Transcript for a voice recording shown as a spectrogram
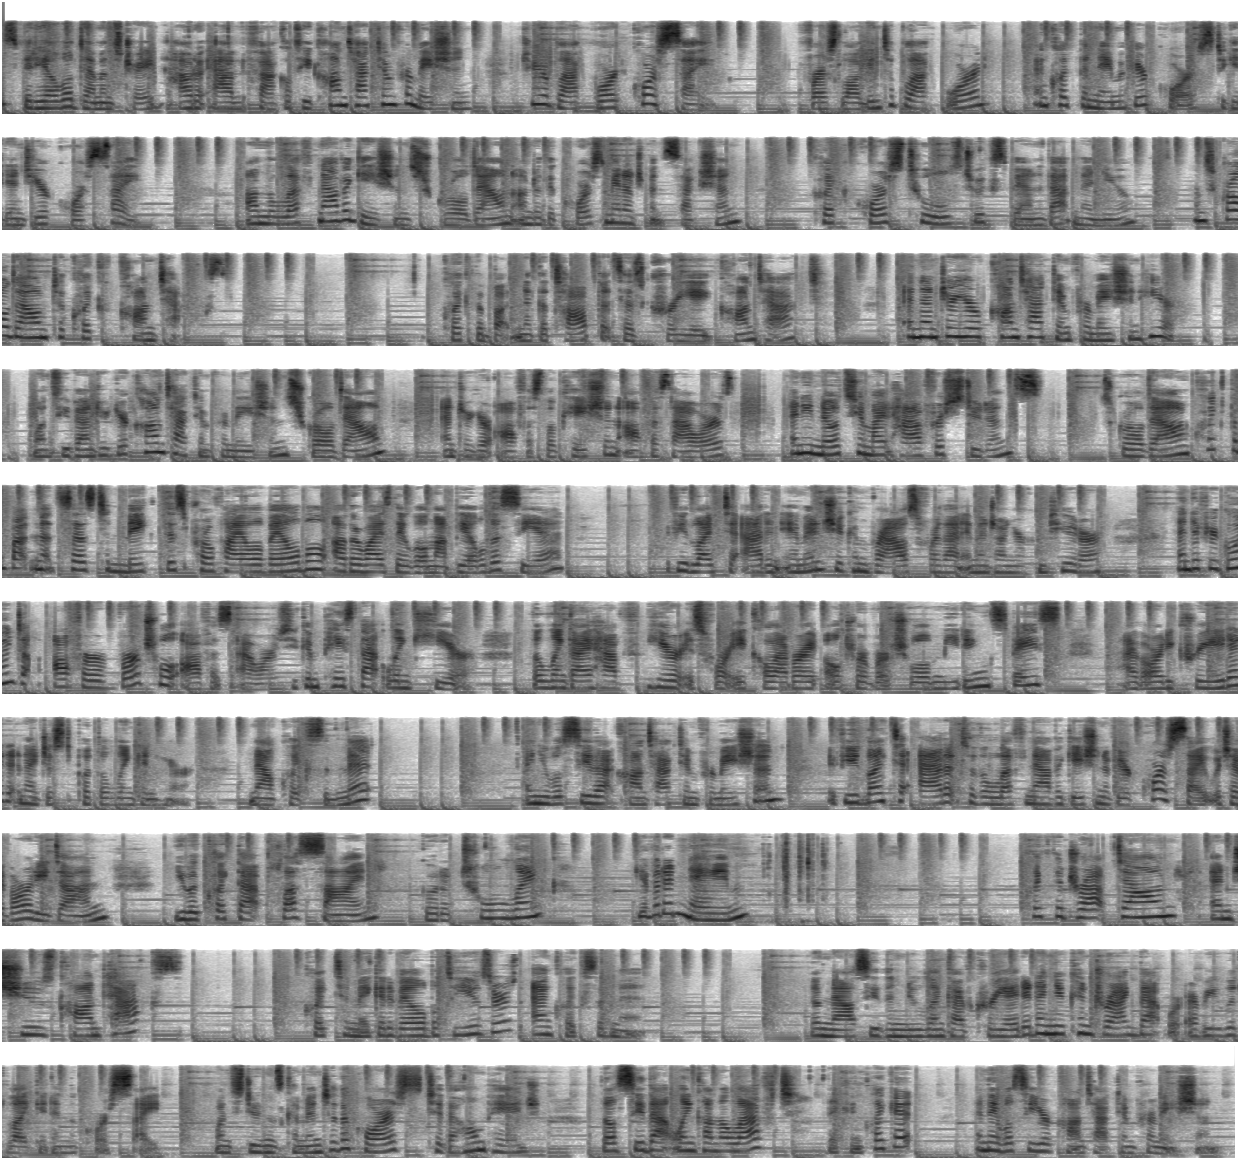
This video will demonstrate how to add faculty contact information to your Blackboard course site. First log into Blackboard and click the name of your course to get into your course site. On the left navigation, scroll down under the Course Management section, click Course Tools to expand that menu, and scroll down to click Contacts. Click the button at the top that says Create Contact, and enter your contact information here. Once you've entered your contact information, scroll down, enter your office location, office hours, any notes you might have for students. Scroll down, click the button that says to make this profile available, otherwise they will not be able to see it. If you'd like to add an image, you can browse for that image on your computer. And if you're going to offer virtual office hours, you can paste that link here. The link I have here is for a Collaborate Ultra virtual meeting space. I've already created and I just put the link in here. Now click Submit and you will see that contact information. If you'd like to add it to the left navigation of your course site, which I've already done, you would click that plus sign, go to Tool Link, give it a name, click the drop down and choose Contacts, click to make it available to users, and click Submit. You'll now see the new link I've created and you can drag that wherever you would like it in the course site. When students come into the course, to the home page, they'll see that link on the left, they can click it, and they will see your contact information.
